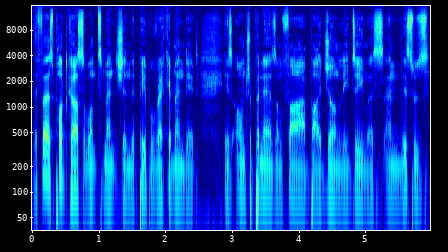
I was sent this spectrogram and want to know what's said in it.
The first podcast I want to mention that people recommended is Entrepreneurs on Fire by John Lee Dumas, and this was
